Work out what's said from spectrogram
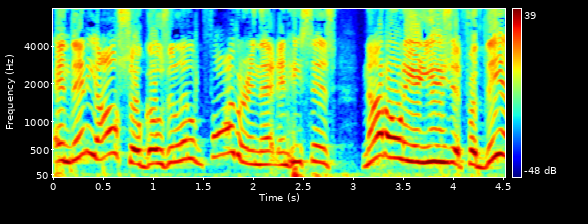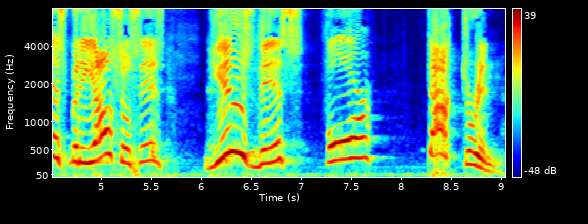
And then he also goes a little farther in that and he says, not only use it for this, but he also says, use this for doctrine.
